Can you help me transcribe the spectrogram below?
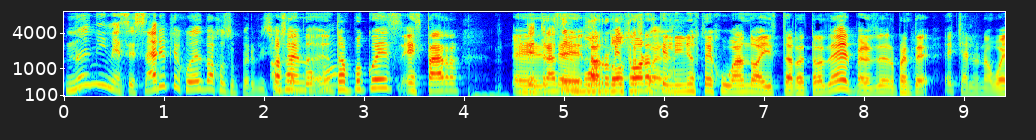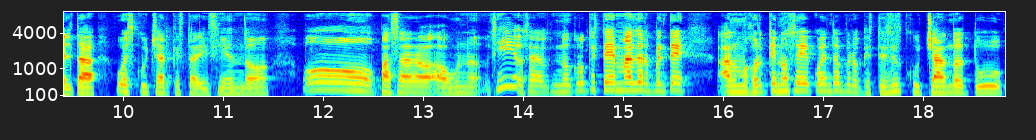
no es ni necesario que juegues bajo supervisión. O sea, tampoco. no- tampoco es estar Detrás este, del morro las dos horas juega. que el niño esté jugando ahí estar detrás de él, pero es de repente echarle una vuelta o escuchar qué está diciendo o pasar a, una... Sí, o sea, no creo que esté más de repente, a lo mejor que no se dé cuenta, pero que estés escuchando tú...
